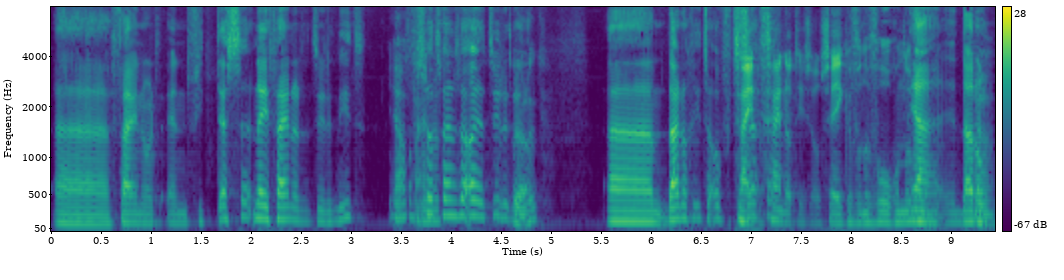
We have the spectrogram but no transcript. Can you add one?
eh, Feyenoord en Vitesse. Nee, Feyenoord natuurlijk niet. Ja, Of is Feyenoord. dat Feyenoord? Oh ja, natuurlijk wel. Ehm, daar nog iets over te Fijn, zeggen? Feyenoord is al zeker van de volgende Ja, ronde. eh, daarom. Ja,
